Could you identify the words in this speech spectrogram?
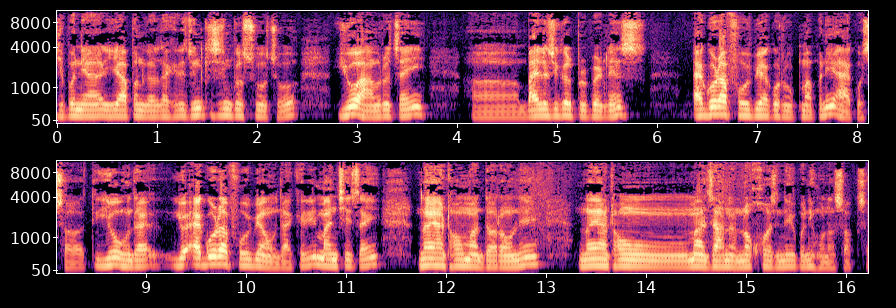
जीवन यापन गर्दाखेरि जुन किसिमको सोच हो यो हाम्रो चाहिँ बायोलोजिकल प्रिपेयरनेस एगोडाफोबियाको रूपमा पनि आएको छ। यो हुँदा यो एगोडाफोबिया हुँदाखेरि मान्छे चाहिँ नयाँ ठाउँमा डराउने नयाँ ठाउँमा जान नखोज्ने पनि हुनसक्छ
